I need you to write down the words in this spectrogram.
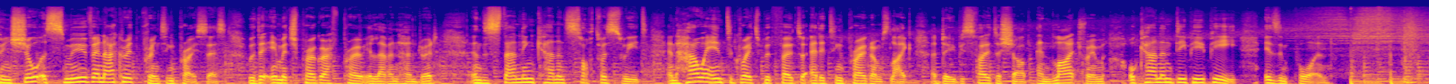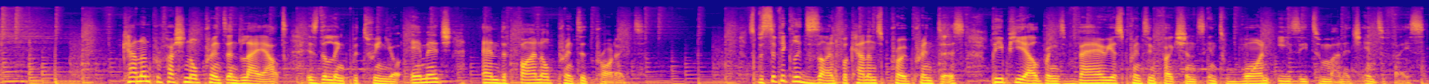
To ensure a smooth and accurate printing process with the imagePROGRAF Pro 1100, understanding Canon's software suite and how it integrates with photo editing programs like Adobe's Photoshop and Lightroom or Canon DPP is important. Canon Professional Print and Layout is the link between your image and the final printed product. Specifically designed for Canon's Pro printers, PPL brings various printing functions into one easy to manage interface.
